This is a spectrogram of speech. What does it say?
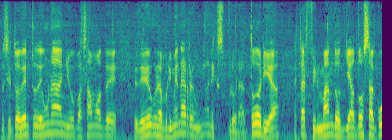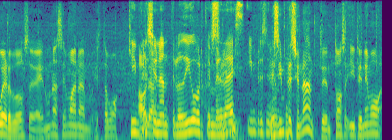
¿No es cierto? Dentro de un año pasamos de, de tener una primera reunión exploratoria a estar firmando ya dos acuerdos. eh, En una semana estamos. Qué ahora- impresionante, lo digo porque en verdad es impresionante. es impresionante. Entonces, y tenemos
